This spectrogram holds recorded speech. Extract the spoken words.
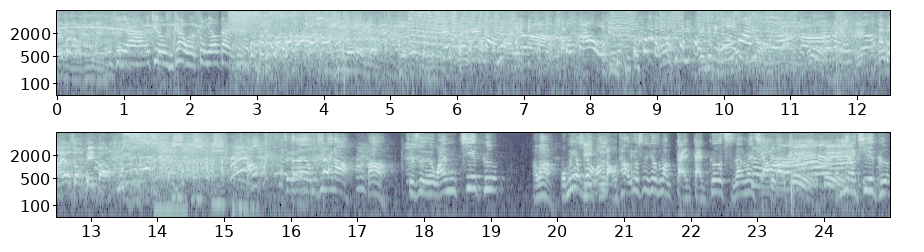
改版了，恭喜你。对呀，而且你看我有送腰带。送腰带呢？生日闹完了啦，好大我觉得。哎，这个我是不用啊。那我还要送背包。好，这个呢，我们今天呢，啊，就是玩接歌，好不好？我们要不要玩老套？又是又什么改改歌词啊，那边瞎掰。对对我们就来。接歌，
